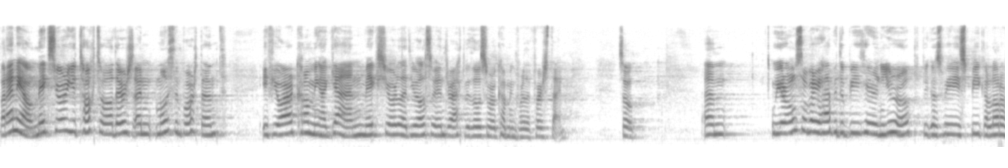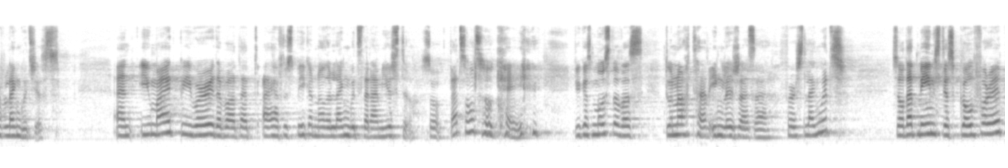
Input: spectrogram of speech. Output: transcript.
but anyhow, make sure you talk to others, and most important, if you are coming again, make sure that you also interact with those who are coming for the first time. So um, we are also very happy to be here in Europe because we speak a lot of languages. And you might be worried about that I have to speak another language that I'm used to. So that's also okay, because most of us do not have English as a first language. So that means just go for it.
